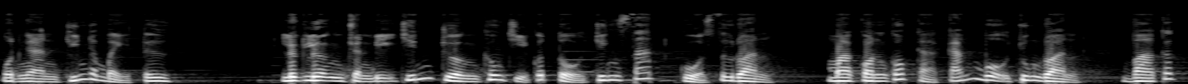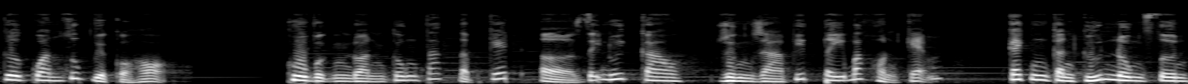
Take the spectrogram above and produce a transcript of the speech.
1974 Lực lượng chuẩn bị chiến trường không chỉ có tổ trinh sát của sư đoàn mà còn có cả cán bộ trung đoàn và các cơ quan giúp việc của họ. Khu vực đoàn công tác tập kết ở dãy núi cao, rừng già phía tây bắc Hòn Kẽm, cách căn cứ Nông Sơn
